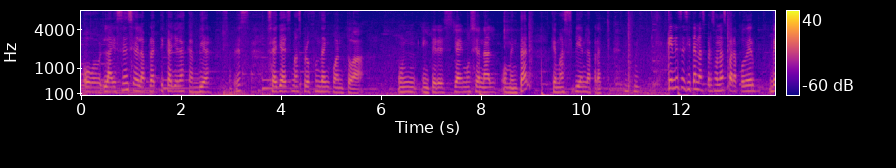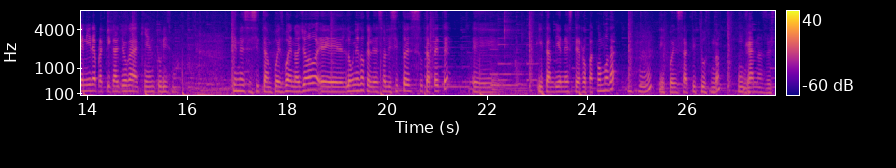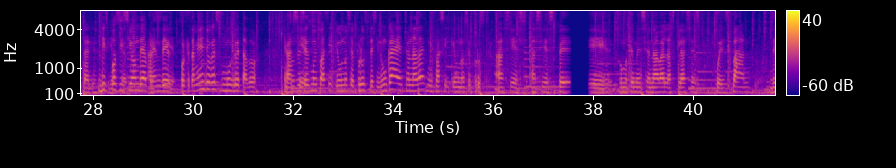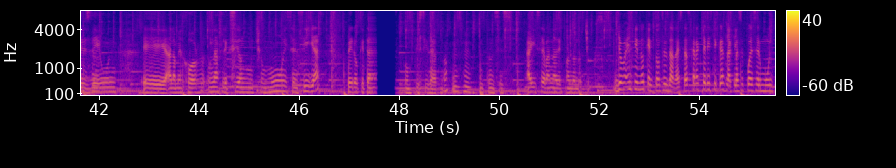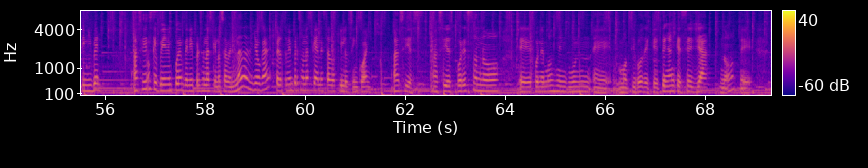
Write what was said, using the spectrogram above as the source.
o la esencia de la práctica llega a cambiar, ¿sabes? O sea, ya es más profunda en cuanto a un interés ya emocional o mental que más bien la práctica. ¿Qué necesitan las personas para poder venir a practicar yoga aquí en turismo? ¿Qué necesitan? Pues bueno, yo eh, lo único que les solicito es su tapete eh, y también este, ropa cómoda y pues actitud, ¿no? Ganas de estar. Disposición de aprender, porque también el yoga es muy retador. Entonces es. es. muy fácil que uno se frustre. Si nunca ha hecho nada, es muy fácil que uno se frustre. Así es, así es. Pero, eh, como te mencionaba, las clases pues van desde un, eh, a lo mejor una flexión mucho muy sencilla, pero que también complicidad, ¿no? Entonces ahí se van adecuando los chicos. Yo entiendo que entonces, dada estas características, la clase puede ser multinivel. Así es. ¿no? Que vienen- pueden venir personas que no saben nada de yoga, pero también personas que han estado aquí los cinco años. Así es, así es. Por eso no eh, ponemos ningún eh, motivo de que tengan que ser ya, ¿no? Eh,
